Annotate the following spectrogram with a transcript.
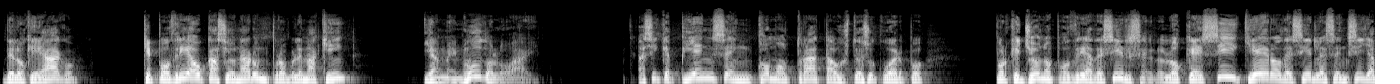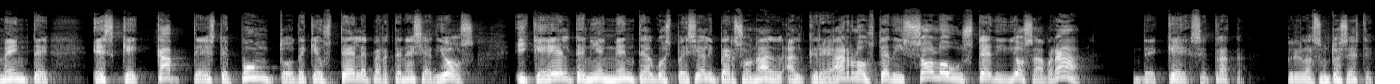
de lo que hago que podría ocasionar un problema aquí? Y a menudo lo hay. Así que piense en cómo trata usted su cuerpo, porque yo no podría decírselo. Lo que sí quiero decirle sencillamente es que capte este punto de que usted le pertenece a Dios y que Él tenía en mente algo especial y personal al crearlo a usted y solo usted y Dios sabrá de qué se trata. Pero el asunto es este.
